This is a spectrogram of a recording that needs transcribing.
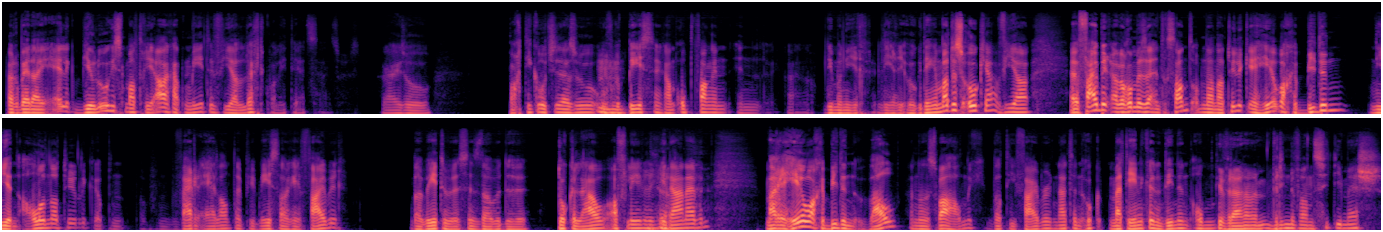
waarbij dat je eigenlijk biologisch materiaal gaat meten via luchtkwaliteitssensors. Dan ga je zo partikeltjes en zo Mhm. over beesten gaan opvangen. In, die manier leer je ook dingen. Maar dus ook ja, via eh, fiber. En waarom is dat interessant? Omdat natuurlijk in heel wat gebieden, niet in alle natuurlijk, op een, op een ver eiland heb je meestal geen fiber. Dat weten we sinds dat we de Tokelau-aflevering Ja. gedaan hebben. Maar in heel wat gebieden wel. En dan is het wel handig dat die fibernetten ook meteen kunnen dienen om Ik vraag aan de vrienden van City Mesh.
